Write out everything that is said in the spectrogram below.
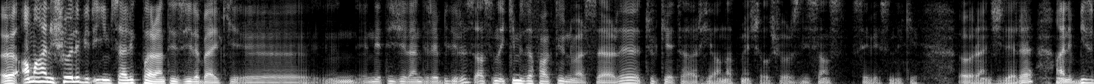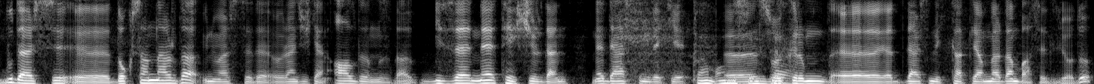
E, ama hani şöyle bir iyimserlik paranteziyle belki e, neticelendirebiliriz. Aslında ikimiz de farklı üniversitelerde Türkiye tarihi anlatmaya çalışıyoruz lisans seviyesindeki öğrencilere. Hani biz bu dersi e, 90'larda üniversitede öğrenciyken aldığımızda bize ne tehcirden ne Dersim'deki e, soykırım e, Dersim'deki katliamlardan bahsediliyordu.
